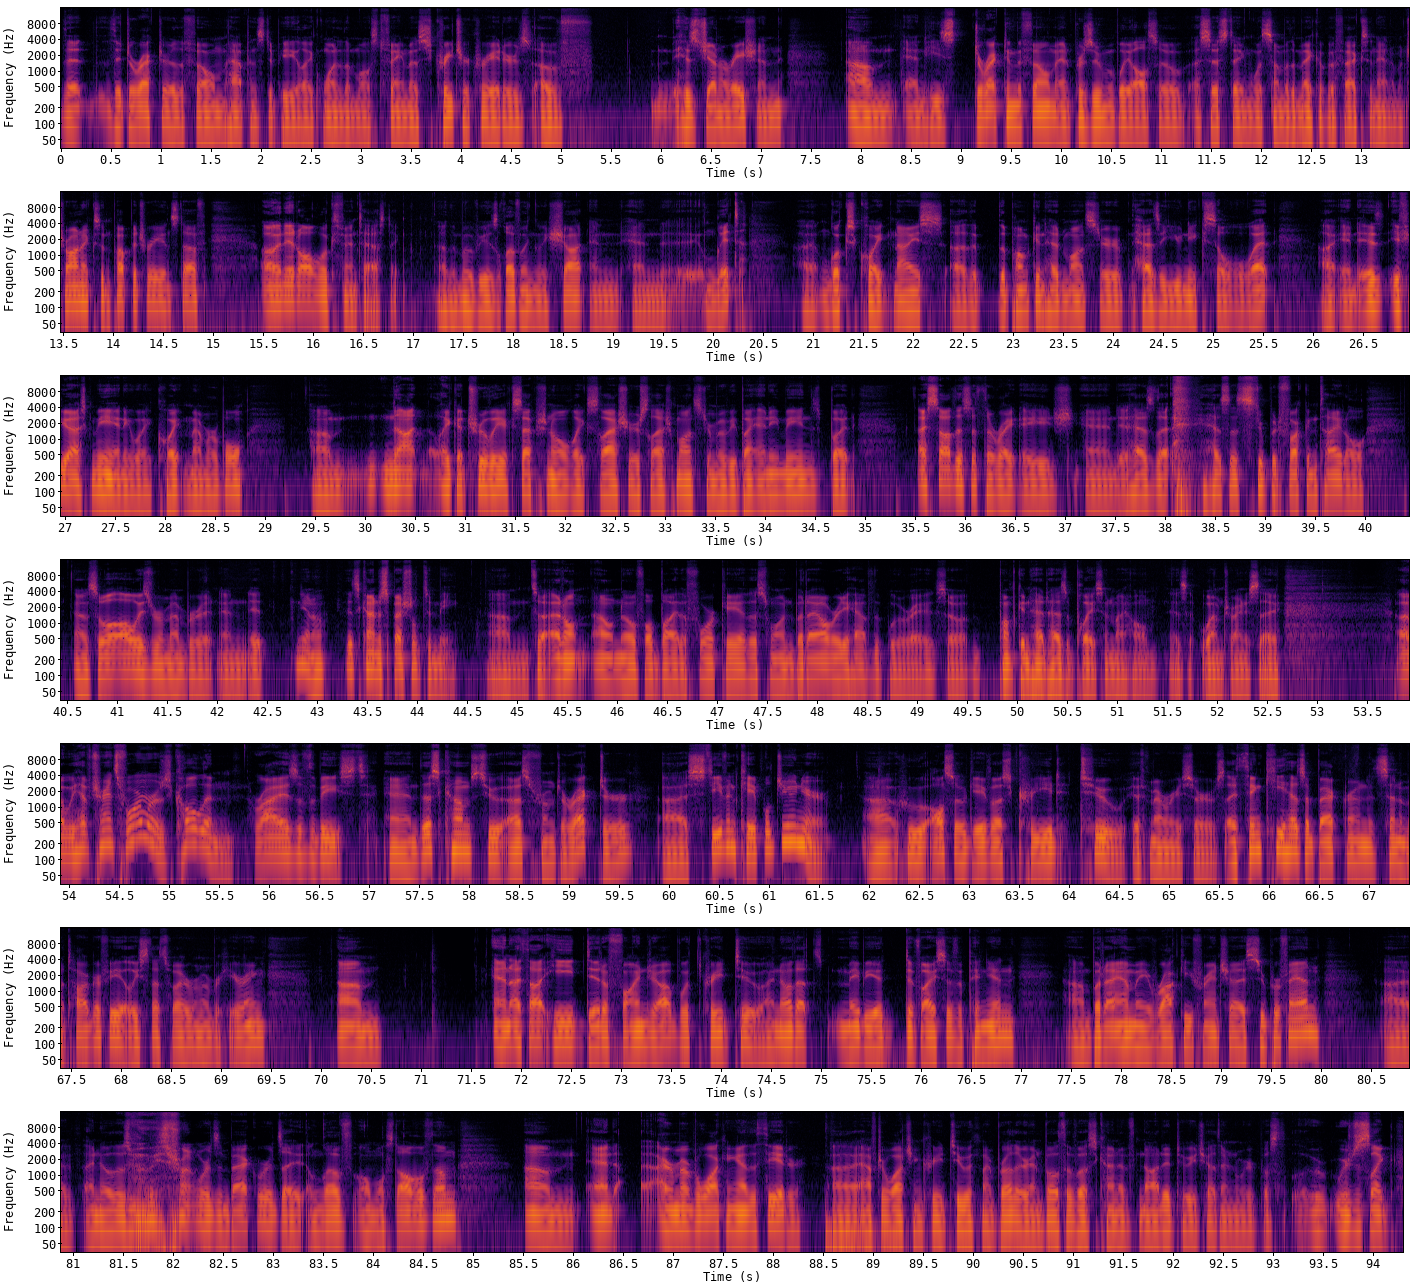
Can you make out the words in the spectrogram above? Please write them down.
that the director of the film happens to be like one of the most famous creature creators of his generation. Um, and he's directing the film and presumably also assisting with some of the makeup effects and animatronics and puppetry and stuff. Uh, and it all looks fantastic. Uh, the movie is lovingly shot and and uh, lit. Uh, looks quite nice. Uh, the the Pumpkinhead monster has a unique silhouette, uh, and is, if you ask me anyway, quite memorable. Um, not like a truly exceptional like slasher slash monster movie by any means, but I saw this at the right age, and it has that it has that stupid fucking title, uh, so I'll always remember it, and it you know it's kind of special to me. Um, so I don't I don't know if I'll buy the 4K of this one, but I already have the Blu-ray, so Pumpkinhead has a place in my home. Is what I'm trying to say. Uh, we have Transformers: colon Rise of the Beast, and this comes to us from director uh, Steven Caple Jr., uh, who also gave us Creed 2, if memory serves. I think he has a background in cinematography. At least that's what I remember hearing. Um, and I thought he did a fine job with Creed 2. I know that's maybe a divisive opinion, um, but I am a Rocky franchise super fan. Uh, I know those movies frontwards and backwards. I love almost all of them. Um, and I remember walking out of the theater uh, after watching Creed 2 with my brother, and both of us kind of nodded to each other, and we were both, we were just like,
